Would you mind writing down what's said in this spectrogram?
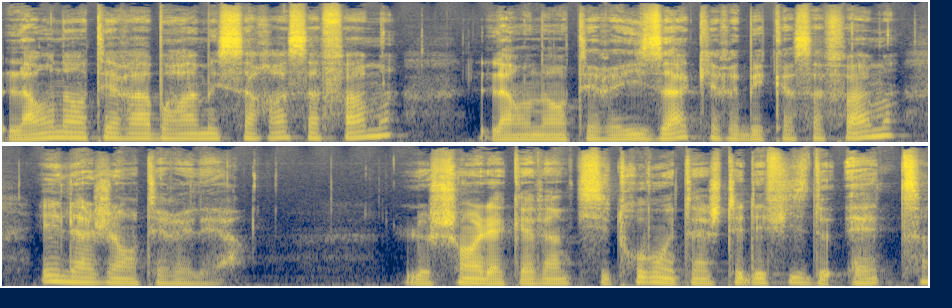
Là on a enterré Abraham et Sarah, sa femme, là on a enterré Isaac et Rebecca, sa femme, et là j'ai enterré Léa. Le champ et la caverne qui s'y trouvent ont été achetés des fils de Heth.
